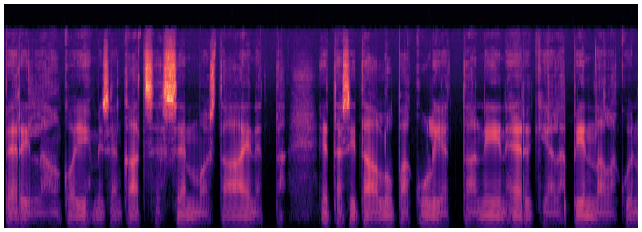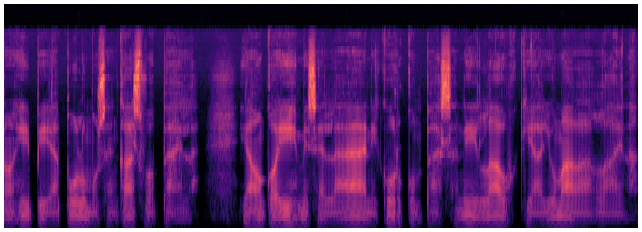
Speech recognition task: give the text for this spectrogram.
perillä, onko ihmisen katse semmoista ainetta, että sitä on lupa kuljettaa niin herkiällä pinnalla kuin on hipiä pulmusen kasvopäillä, ja onko ihmisellä ääni kurkun päässä niin lauhkia Jumalanlaina,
